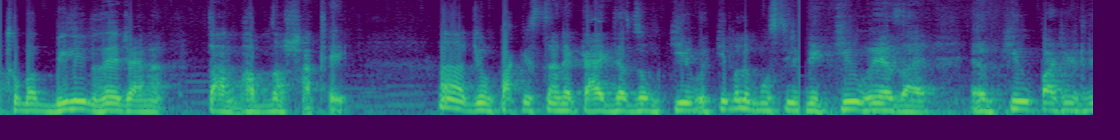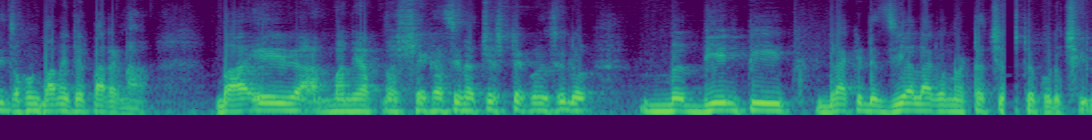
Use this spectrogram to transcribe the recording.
অথবা বিলীন হয়ে যায় না, তার ভাবনার সাথে। হ্যাঁ যেমন পাকিস্তানের কি বলে, মুসলিম লীগ কিউ হয়ে যায়, এবং কিউ যখন বানাতে পারে না, বা এই মানে আপনার শেখ হাসিনা চেষ্টা করেছিল বিএনপি ব্র্যাকেটে জিয়া লাগানোর একটা চেষ্টা করেছিল।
